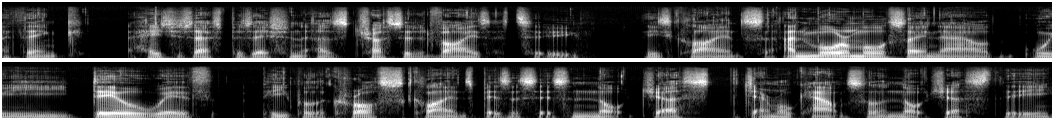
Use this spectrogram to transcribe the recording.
I think HSF's position as trusted advisor to these clients, and more and more so now, we deal with people across clients' businesses and not just the general counsel and not just the,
